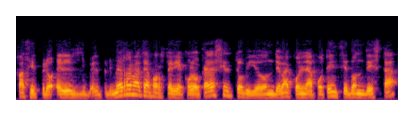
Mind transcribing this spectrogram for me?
fácil, pero el, primer remate a portería, colocar así el tobillo donde va, con la potencia donde está,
